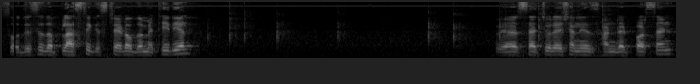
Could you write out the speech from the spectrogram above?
So, this is the plastic state of the material where saturation is 100 percent.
